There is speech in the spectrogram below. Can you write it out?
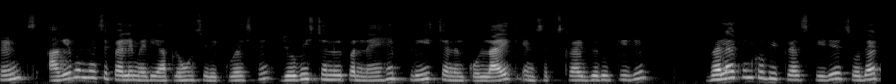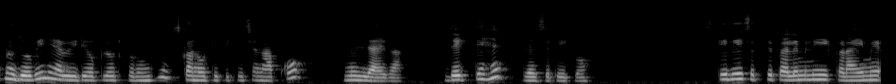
फ्रेंड्स आगे बढ़ने से पहले मेरी आप लोगों से रिक्वेस्ट है। जो भी इस चैनल पर नए हैं प्लीज़ चैनल को लाइक एंड सब्सक्राइब ज़रूर कीजिए। बेल आइकन को भी प्रेस कीजिए सो दैट मैं जो भी नया वीडियो अपलोड करूँगी, उसका नोटिफिकेशन आपको मिल जाएगा। देखते हैं रेसिपी को। इसके लिए सबसे पहले मैंने ये कढ़ाई में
